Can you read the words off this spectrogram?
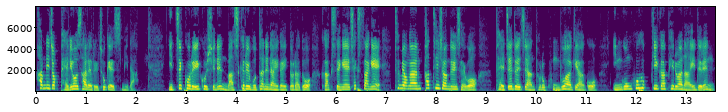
합리적 배려 사례를 소개했습니다. 이치코 레이코 씨는 마스크를 못하는 아이가 있더라도 그 학생의 책상에 투명한 파티션을 세워 배제되지 않도록 공부하게 하고 인공 호흡기가 필요한 아이들은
